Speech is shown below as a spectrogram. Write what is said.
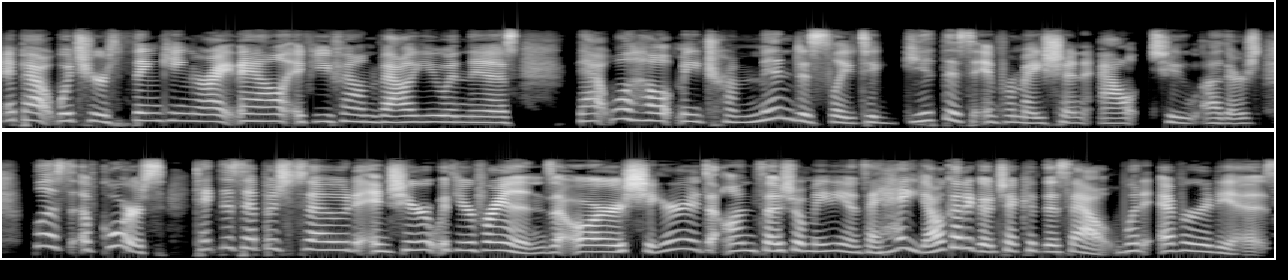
Type out what you're thinking right now. If you found value in this, that will help me tremendously to get this information out to others. Plus, of course, take this episode and share it with your friends or share it on social media and say, hey, y'all got to go check this out, whatever it is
